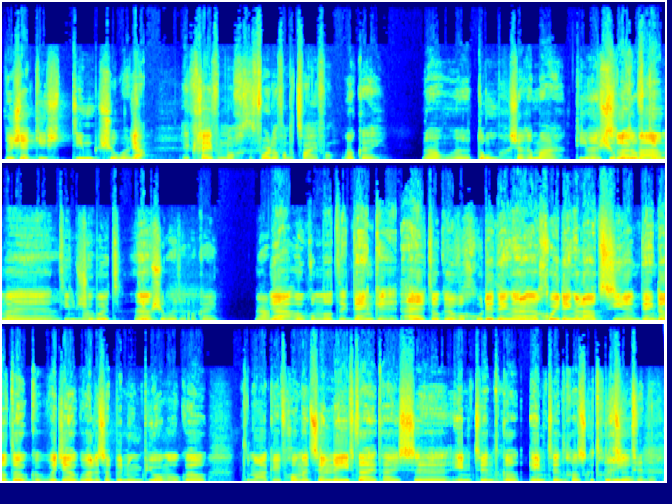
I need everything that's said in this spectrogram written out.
Dus jij kiest team Schubert? Ja. Ik geef hem nog het voordeel van de twijfel. Oké. Nou, eh, Tom, zeg het maar. Team Schubert of team, aan eh, Team Schubert. Ja. Team Schubert, oké. Ja. Ja, ook omdat ik denk, eh, hij heeft ook heel veel goede dingen, eh, goede dingen laten zien. En ik denk dat het ook, wat jij ook wel eens hebt benoemd, Jorm, ook wel te maken heeft gewoon met zijn leeftijd. Hij is eh 21, 21 als ik het goed zeg. 23.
